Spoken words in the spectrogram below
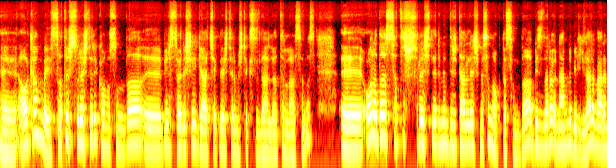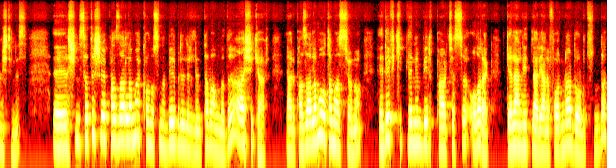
Ee, Alkan Bey, satış süreçleri konusunda e, bir söyleşi gerçekleştirmiştik sizlerle hatırlarsanız. E, orada satış süreçlerinin dijitalleşmesi noktasında bizlere önemli bilgiler vermiştiniz. E, şimdi satış ve pazarlama konusunu birbirlerinin tamamladığı aşikar. Yani pazarlama otomasyonu hedef kitlenin bir parçası olarak gelen leadler yani formlar doğrultusunda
